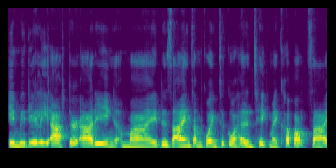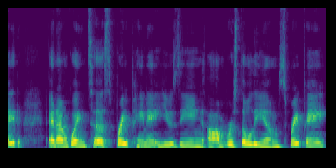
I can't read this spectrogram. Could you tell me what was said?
Immediately after adding my designs, I'm going to go ahead and take my cup outside and I'm going to spray paint it using um, Rust-Oleum spray paint.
